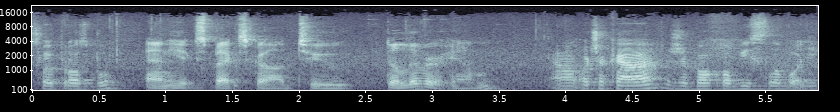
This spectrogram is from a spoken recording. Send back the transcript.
svoju prozbu. and he expects God to deliver him. A on očakáva, že Boh ho vyslobodí.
